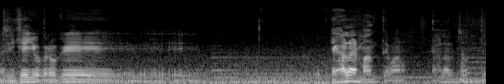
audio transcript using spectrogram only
así que yo creo que es alarmante, mano. Es alarmante.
